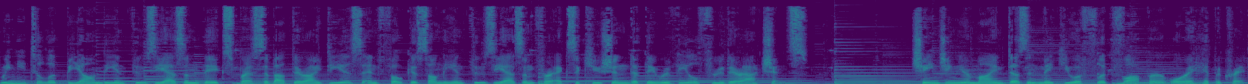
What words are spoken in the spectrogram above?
we need to look beyond the enthusiasm they express about their ideas and focus on the enthusiasm for execution that they reveal through their actions. Changing your mind doesn't make you a flip-flopper or a hypocrite.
